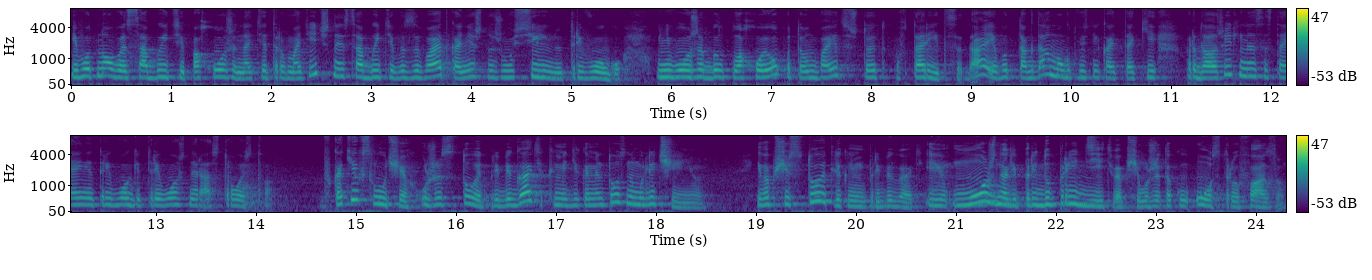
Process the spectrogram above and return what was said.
И вот новое событие, похожее на те травматичные события, вызывает, конечно же, усиленную тревогу. У него уже был плохой опыт, и он боится, что это повторится. Да? И вот тогда могут возникать такие продолжительные состояния тревоги, тревожные расстройства. В каких случаях уже стоит прибегать к медикаментозному лечению? И вообще стоит ли к нему прибегать? И можно ли предупредить вообще уже такую острую фазу?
